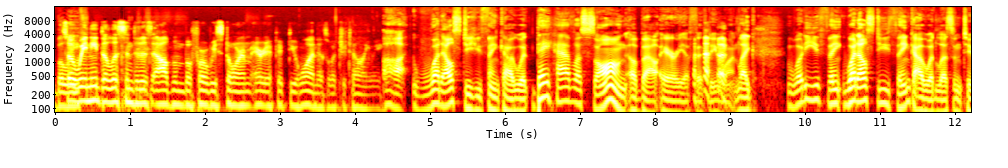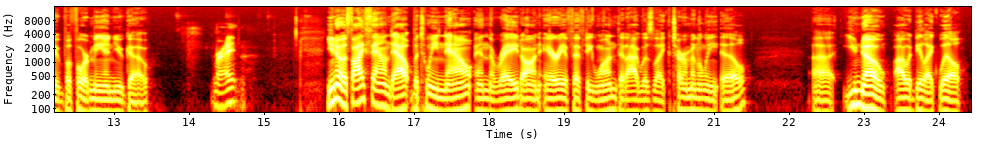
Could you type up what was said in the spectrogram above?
belief. So we need to listen to this album before we storm Area 51, is what you're telling me. Uh, what else do you think I would? They have a song about Area 51. like, what do you think? What else do you think I would listen to before me and you go? Right? You know, if I found out between now and the raid on Area 51 that I was like terminally ill, uh, you know, I would be like, Will,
